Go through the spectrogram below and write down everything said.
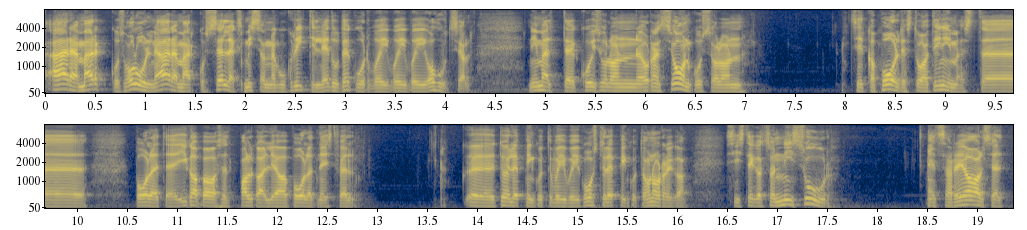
ääremärkus, oluline ääremärkus selleks, mis on nagu kriitiline edutegur või, või, või ohud seal. nimelt, kui sul on organisatsioon, kus sul on circa poolteist tuhat inimest, äh, pooled igapäevaselt palgal ja pooled neist veel töölepingute või, või koostöölepingute honoriga, siis tegelikult see on nii suur, et sa reaalselt,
